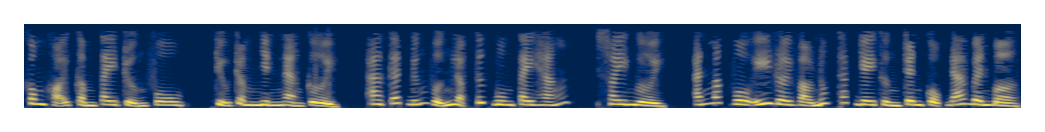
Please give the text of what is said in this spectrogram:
không khỏi cầm tay trượng phu, triệu trầm nhìn nàng cười, A Kết đứng vững lập tức buông tay hắn, xoay người, ánh mắt vô ý rơi vào nút thắt dây thừng trên cột đá bên bờ,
